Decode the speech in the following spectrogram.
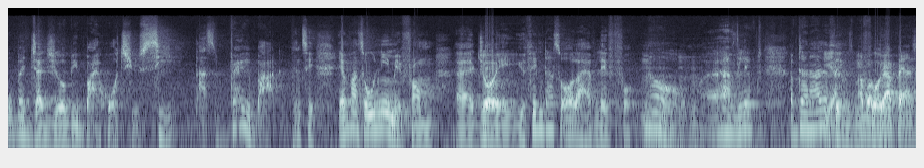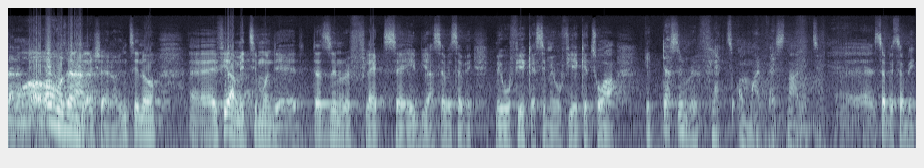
wobɛgyagye obi by what you see that's very bad. And see, everyone so need me from uh, joy. You think that's all I have lived for? Mm -hmm. No, mm -hmm. I have lived. I've done other yeah. things before. Oh, almost an And you know, uh, if you are meeting there, it doesn't reflect say ABR seven seven. Me wo fie kese, me wo fie ketewa. It doesn't reflect on my personality. Uh, seven seven.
